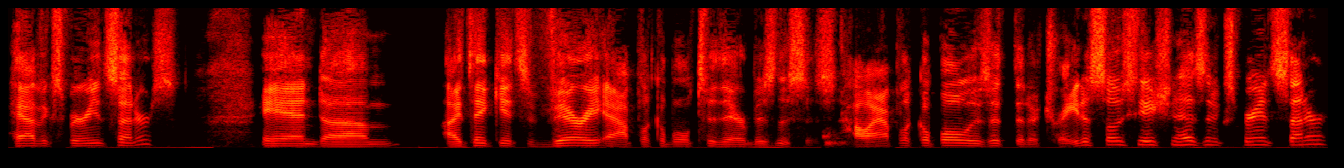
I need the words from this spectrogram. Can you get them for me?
have experience centers, and um, I think it's very applicable to their businesses. How applicable is it that a trade association has an experience center?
